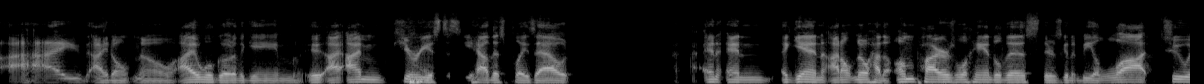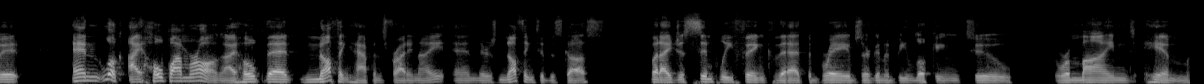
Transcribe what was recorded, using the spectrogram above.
I I don't know. I will go to the game. I, I'm curious to see how this plays out. And and again, I don't know how the umpires will handle this. There's going to be a lot to it. And look, I hope I'm wrong. I hope that nothing happens Friday night and there's nothing to discuss. But I just simply think that the Braves are going to be looking to remind him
